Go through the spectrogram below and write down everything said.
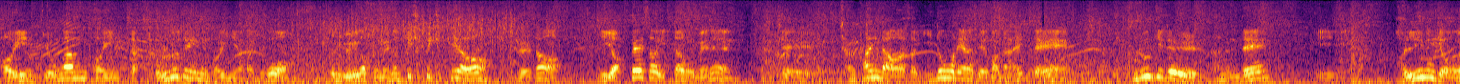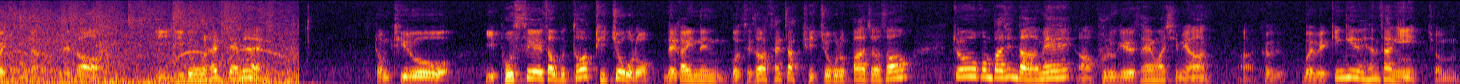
거인 용암 거인 그러니까 돌로 되어 있는 거인이어가지고 좀 여기가 보면은 삐죽삐죽해요. 그래서 이 옆에서 있다 보면은 이제 장판이 나와서 이동을 해야 되거나 할 때 부르기를 하는데 이 걸리는 경우가 있습니다. 그래서 이 이동을 할 때는 좀 뒤로 이 보스에서부터 뒤쪽으로 내가 있는 곳에서 살짝 뒤쪽으로 빠져서 조금 빠진 다음에 어, 부르기를 사용하시면 어, 그 웹에 낑기는 현상이 좀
